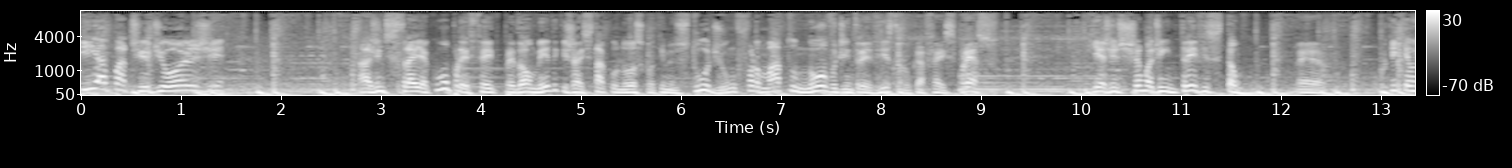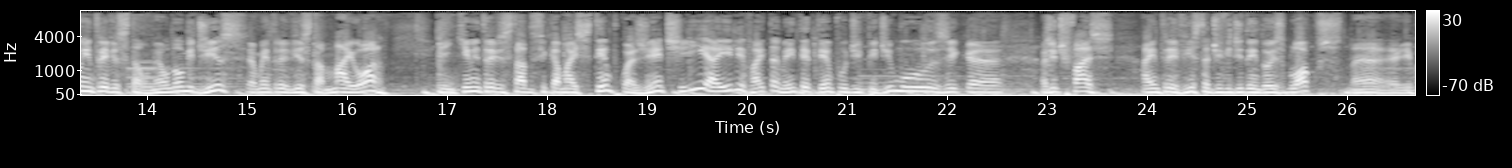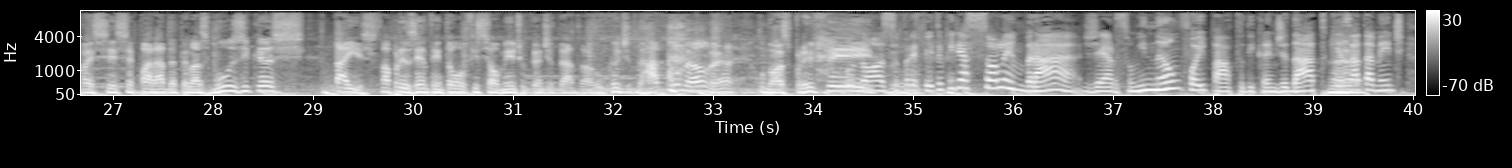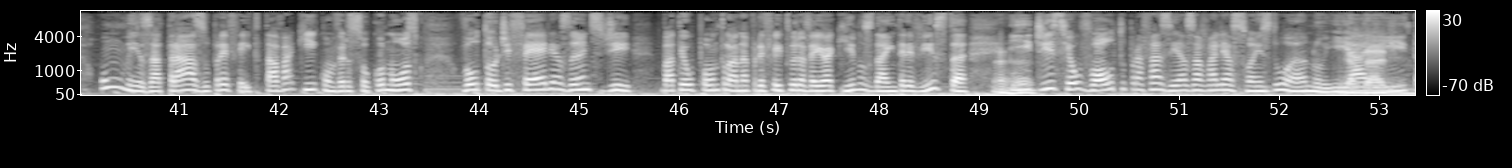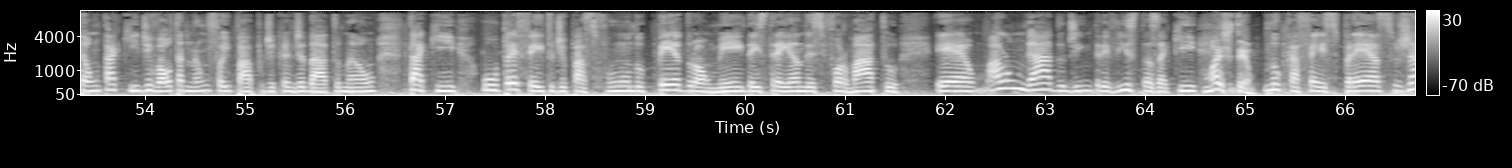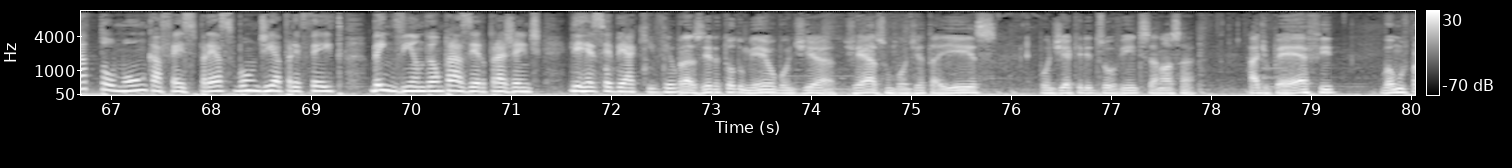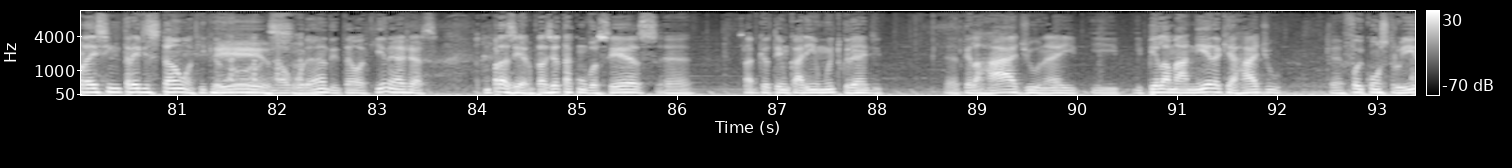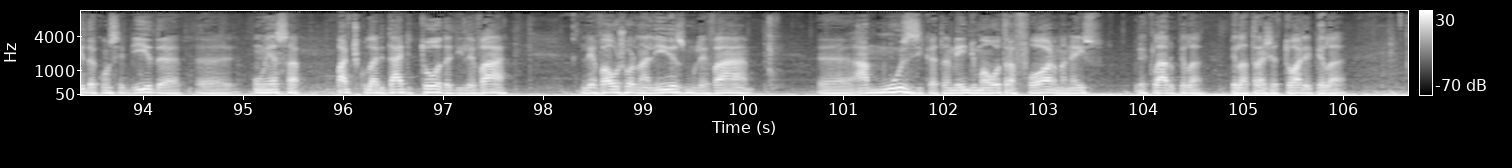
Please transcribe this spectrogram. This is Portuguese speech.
E a partir de hoje, a gente estreia com o prefeito Pedro Almeida, que já está conosco aqui no estúdio, um formato novo de entrevista no Café Expresso, que a gente chama de entrevistão. É, por que, que é um entrevistão? Né? O nome diz, é uma entrevista maior em que o entrevistado fica mais tempo com a gente e aí ele vai também ter tempo de pedir música. A gente faz a entrevista dividida em dois blocos, né? E vai ser separada pelas músicas. Thaís, apresenta então oficialmente o candidato. O candidato não, né? O nosso prefeito. O nosso prefeito. Eu queria só lembrar, Gerson, e não foi papo de candidato, que é. exatamente um mês atrás o prefeito estava aqui, conversou conosco, voltou de férias antes de bater o ponto lá na prefeitura, veio aqui nos dar entrevista uhum. e disse: Eu volto para fazer as avaliações do ano. E Verdade. aí, então, tá aqui de volta, não foi papo de candidato, não. Tá aqui o prefeito de Passo Fundo, Pedro Almeida, estreando esse formato é, alongado de entrevistas aqui. Mais tempo. No Café Expresso. Já tomou um Café Expresso. Bom dia, prefeito. Bem-vindo. É um prazer pra gente lhe receber aqui, viu? Prazer é todo meu. Bom dia, Gerson. Bom dia, Thaís. Bom dia, queridos ouvintes da nossa Rádio PF. Vamos para esse entrevistão aqui que Isso. eu estou inaugurando, então, aqui, né, Gerson? Um prazer, um prazer estar com vocês. É, sabe que eu tenho um carinho muito grande é, pela rádio, né? E, e, e, pela maneira que a rádio é, foi construída, concebida, é, com essa particularidade toda de levar, levar o jornalismo, levar é, a música também de uma outra forma, né? Isso, é claro, pela, pela trajetória, pela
